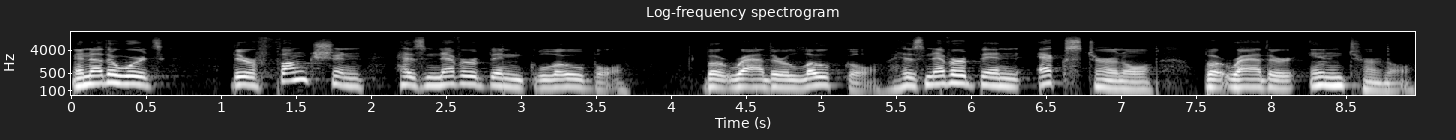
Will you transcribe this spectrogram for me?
In other words, their function has never been global, but rather local, has never been external, but rather internal.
